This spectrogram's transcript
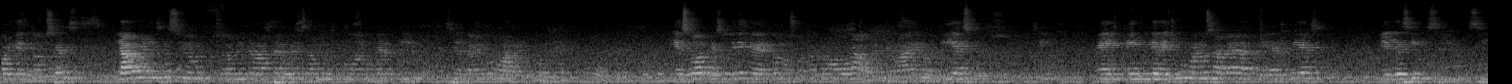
porque entonces la organización solamente va a estar pensando en cómo invertir, sino también cómo va a responder. Y eso, eso tiene que ver con nosotros los abogados, el tema de los riesgos. En, en derechos humanos se habla de la teoría del riesgo, y es decir, si, si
